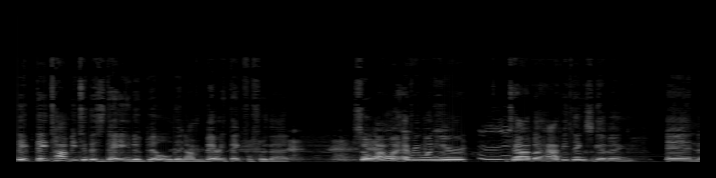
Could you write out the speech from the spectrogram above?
they they taught me to this day to build and I'm very thankful for that. So I want everyone here to have a happy Thanksgiving and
